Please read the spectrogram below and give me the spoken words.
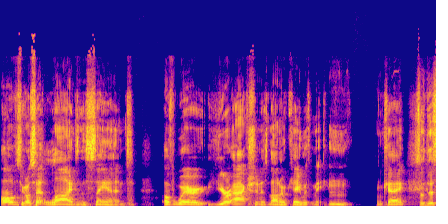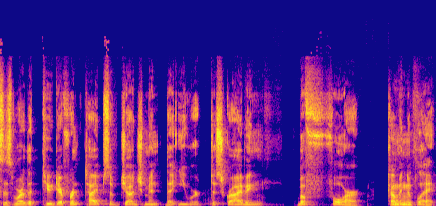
All of us are going to set lines in the sand of where your action is not okay with me. Mm. Okay. So this is where the two different types of judgment that you were describing before come into play.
